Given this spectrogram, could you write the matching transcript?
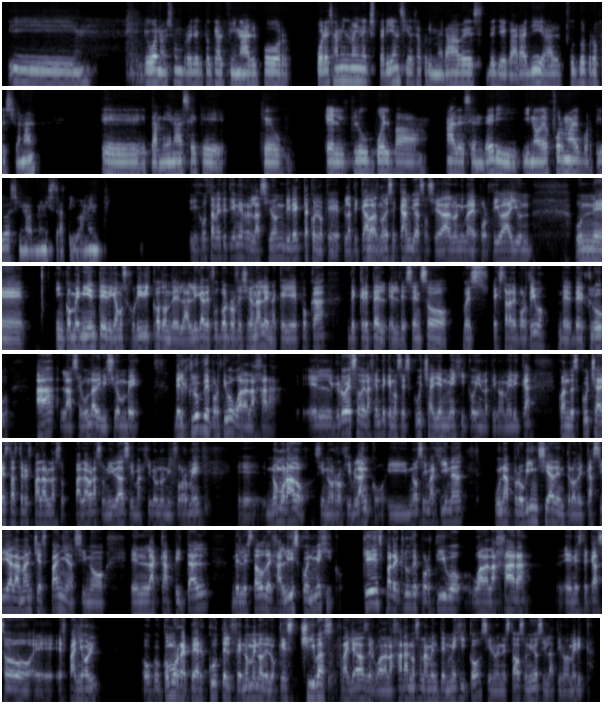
Y, y, bueno, es un proyecto que al final por, por esa misma inexperiencia, esa primera vez de llegar allí al fútbol profesional, eh, también hace que, que, el club vuelva a descender y, no de forma deportiva, sino administrativamente. Y justamente tiene relación directa con lo que platicabas, ¿no? Ese cambio a sociedad anónima deportiva. Hay un, un eh, inconveniente, digamos, jurídico donde la Liga de Fútbol Profesional en aquella época decreta el, descenso pues extradeportivo del club a la segunda división B del Club Deportivo Guadalajara. El grueso de la gente que nos escucha ahí en México y en Latinoamérica, cuando escucha estas tres palabras, palabras unidas, se imagina un uniforme eh, no morado, sino rojiblanco, y no se imagina una provincia dentro de Castilla-La Mancha, España, sino en la capital del estado de Jalisco, en México. ¿Qué es para el Club Deportivo Guadalajara en este caso eh, español, o cómo repercute el fenómeno de lo que es Chivas Rayadas del Guadalajara, no solamente en México, sino en Estados Unidos y Latinoamérica.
